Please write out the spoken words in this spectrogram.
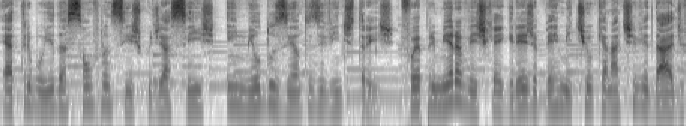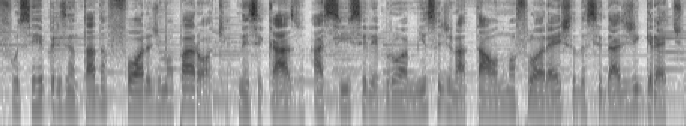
é atribuída a São Francisco de Assis em 1223. Foi a primeira vez que a igreja permitiu que a natividade fosse representada fora de uma paróquia. Nesse caso, Assis celebrou a missa de Natal numa floresta da cidade de Grétio.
